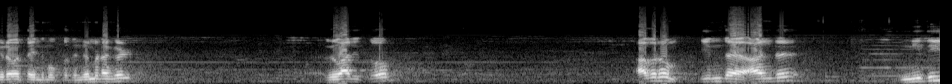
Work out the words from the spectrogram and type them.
இருபத்தைந்து முப்பது நிமிடங்கள் விவாதித்தோம். அவரும் இந்த ஆண்டு நிதி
